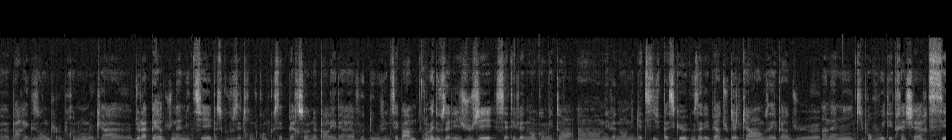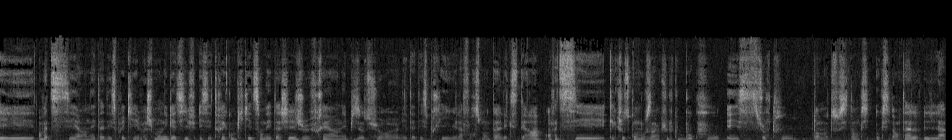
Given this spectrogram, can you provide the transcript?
euh, par exemple, prenons le cas euh, de la perte d'une amitié, parce que vous vous êtes rendu compte que cette personne parlait derrière votre dos, je ne sais pas. En fait, vous allez juger cet événement comme étant un événement négatif parce que vous avez perdu quelqu'un, vous avez perdu euh, un ami qui pour vous était très cher. C'est, en fait, c'est un état d'esprit qui est vachement négatif et c'est très compliqué de s'en détacher. Je ferai un épisode sur l'état d'esprit, la force mentale, etc. En fait, c'est quelque chose qu'on nous inculque beaucoup et surtout dans notre société occidentale, la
